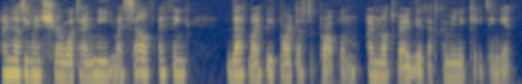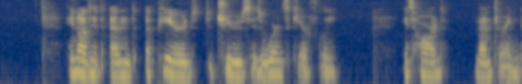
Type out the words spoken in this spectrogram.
I'm not even sure what I need myself. I think that might be part of the problem. I'm not very good at communicating it. He nodded and appeared to choose his words carefully. It's hard, mentoring.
